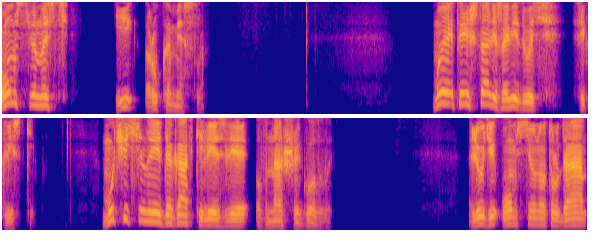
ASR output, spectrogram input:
умственность и рукомесло. Мы перестали завидовать феклистке. Мучительные догадки лезли в наши головы. Люди умственного труда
